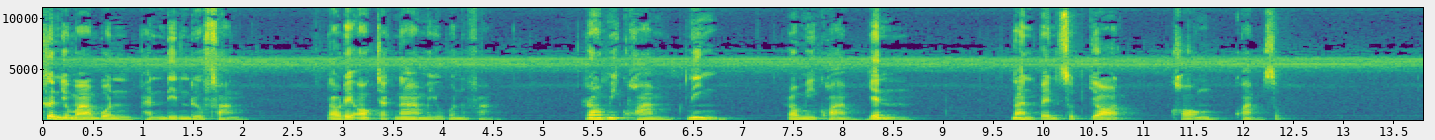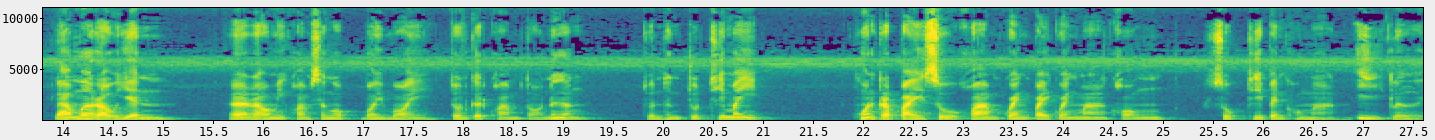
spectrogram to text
ขึ้นอยู่มาบนแผ่นดินหรือฝั่ง เราได้ออกจากน้ำมาอยู่บนฝั่ง เรามีความนิ่ง เรามีความเย็น นั่นเป็นสุดยอดของความสุข แล้วเมื่อเราเย็นและเรามีความสงบบ่อยๆ จนเกิดความต่อเนื่อง จนถึงจุดที่ไม่หวนกลับไปสู่ความแกว่งไปแกว่งมาของสุขที่เป็นของมารอีกเลย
